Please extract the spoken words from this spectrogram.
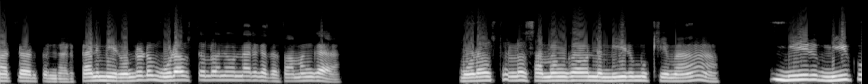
మాట్లాడుతున్నారు. కానీ మీరు ఉండడం మూడవస్థలోనే ఉన్నారు కదా సమంగా. మూడవస్థల్లో సమంగా ఉన్న మీరు ముఖ్యమా? మీరు మీకు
